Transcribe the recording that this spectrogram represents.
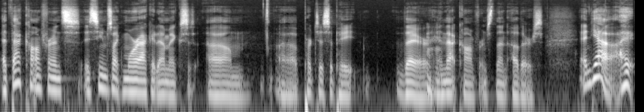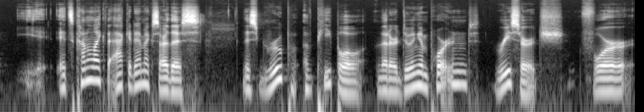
at that conference. It seems like more academics um, uh, participate there mm-hmm. in that conference than others, and yeah, I it's kind of like the academics are this this group of people that are doing important research for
